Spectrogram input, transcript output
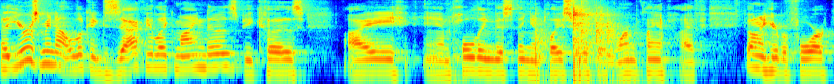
Now yours may not look exactly like mine does because I am holding this thing in place with a worm clamp. I've gone on here before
